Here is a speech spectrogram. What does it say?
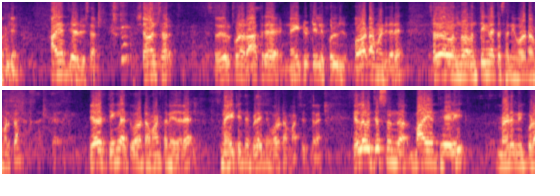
ಓಕೆ ಅಂತ ಹೇಳ್ರಿ ಸರ್ ಶ್ರವಣ್ ಸರ್ ಸೊ ಇವರು ಕೂಡ ರಾತ್ರಿ ನೈಟ್ ಡ್ಯೂಟಿಲಿ ಫುಲ್ ಹೋರಾಟ ಮಾಡಿದ್ದಾರೆ. ಸದಾ ಒಂದು ಒಂದು ತಿಂಗಳಾಯ್ತಾ ಸರ್ ನೀವು ಹೋರಾಟ ಮಾಡ್ತಾ? ಎರಡು ತಿಂಗಳಾಯ್ತು ಹೋರಾಟ ಮಾಡ್ತಾನೆ ಇದ್ದಾರೆ. ನೈಟಿಂದ ಬೆಳಗ್ಗೆ ಹೋರಾಟ ಮಾಡ್ತಿರ್ತಾರೆ. ಎಲ್ಲರೂ ಜಸ್ಟ್ ಒಂದು ಬಾಯ್ ಅಂತ ಹೇಳಿ ಮೇಡಮಿಗೆ ಕೂಡ.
